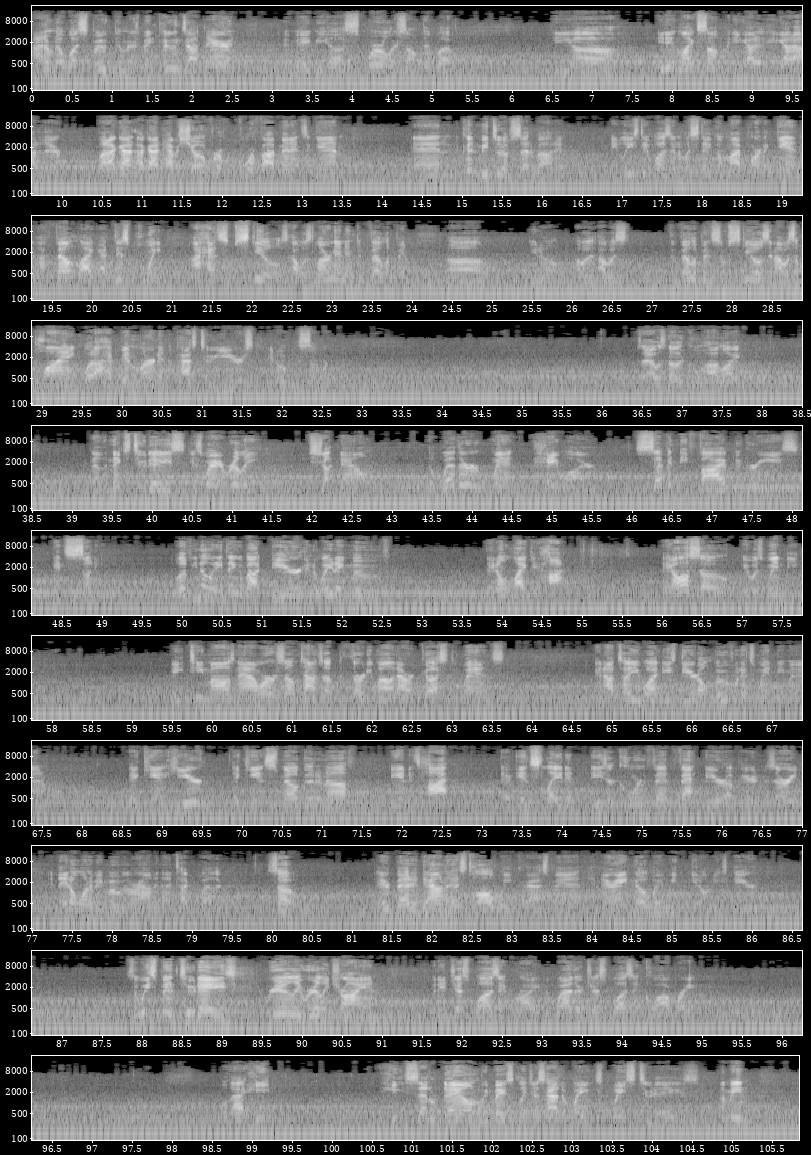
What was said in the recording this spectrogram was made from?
I don't know what spooked him. There's been coons out there and, and maybe a squirrel or something, but he uh, he didn't like something and he got he got out of there. But I got I got to have a show for four or five minutes again, and couldn't be too upset about it. At least it wasn't a mistake on my part. Again, I felt like at this point I had some skills. I was learning and developing. Um, you know, I was I was developing some skills and I was applying what I had been learning the past two years and over the summer. So that was another cool highlight. Now the next two days is where it really shut down. The weather went haywire. 75 degrees and sunny. Well, if you know anything about deer and the way they move, they don't like it hot. They also, it was windy. 18 miles an hour, sometimes up to 30 mile an hour gusty winds. And I'll tell you what, these deer don't move when it's windy, man. They can't hear, they can't smell good enough, and it's hot. They're insulated. These are corn fed fat deer up here in Missouri, and they don't want to be moving around in that type of weather. So, they're bedded down in this tall wheatgrass, man, and there ain't no way we can get on these deer. So, we spent two days really, really trying, but it just wasn't right. The weather just wasn't cooperating. Well, that heat heat settled down. We basically just had to wait waste two days. I mean,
